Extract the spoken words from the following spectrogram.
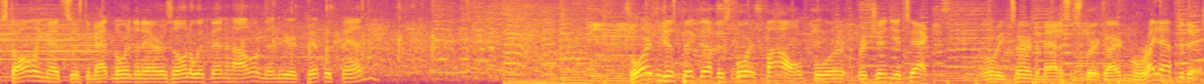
installing that system at Northern Arizona with Ben Howland, then here at Pitt with Ben. Gordon just picked up his fourth foul for Virginia Tech. We'll return to Madison Square Garden right after this.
